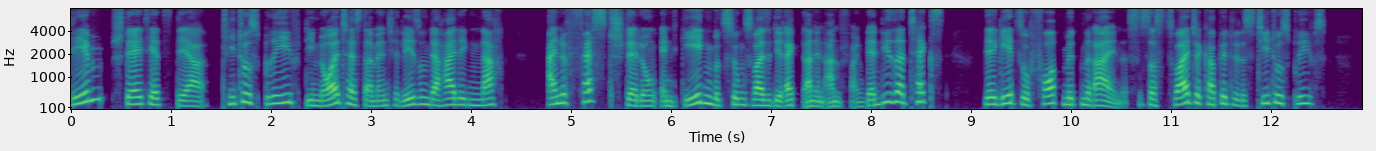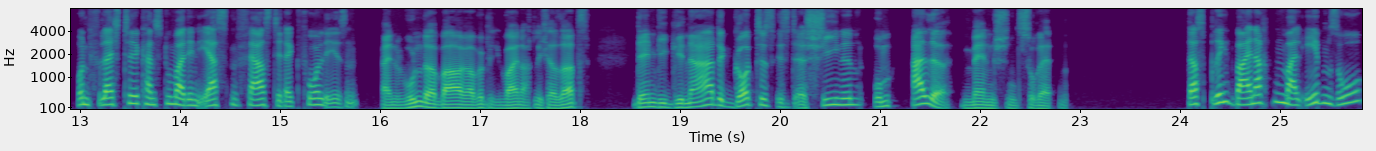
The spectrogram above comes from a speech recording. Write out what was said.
Dem stellt jetzt der Titusbrief, die neutestamentliche Lesung der Heiligen Nacht, eine Feststellung entgegen, beziehungsweise direkt an den Anfang. Denn dieser Text, der geht sofort mitten rein. Es ist das zweite Kapitel des Titusbriefs und vielleicht, Till, kannst du mal den ersten Vers direkt vorlesen. Ein wunderbarer, wirklich weihnachtlicher Satz. Denn die Gnade Gottes ist erschienen, um alle Menschen zu retten. Das bringt Weihnachten mal ebenso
